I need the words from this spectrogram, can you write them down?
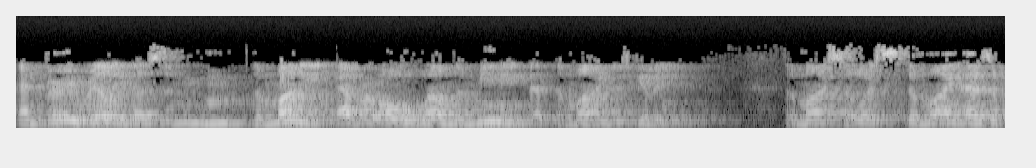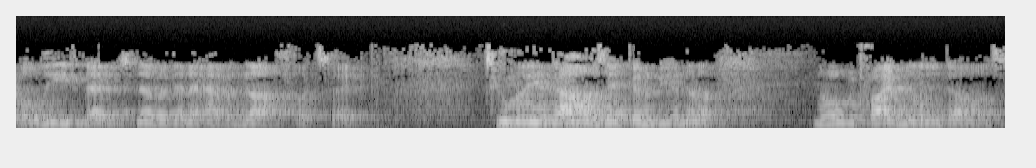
And very rarely does the, the money ever overwhelm the meaning that the mind is giving it. The mind, so it's, the mind has a belief that it's never going to have enough, let's say. Two million dollars ain't going to be enough, nor would five million dollars.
